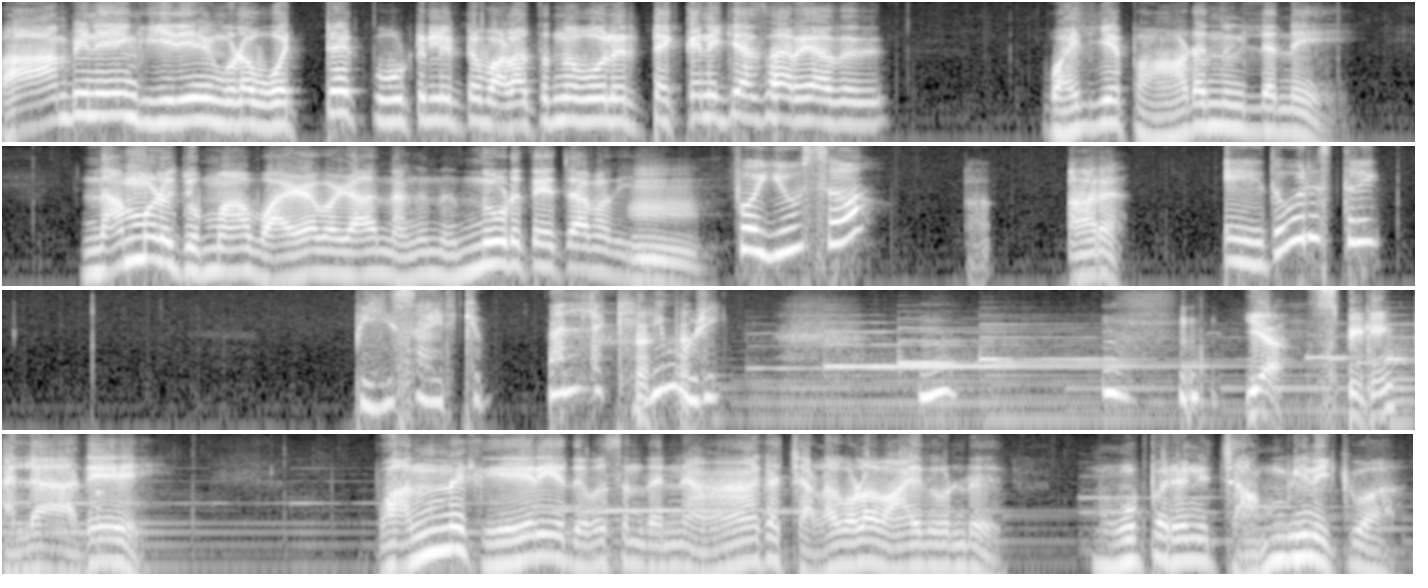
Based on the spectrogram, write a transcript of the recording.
പാമ്പിനെയും കീരിയെയും കൂടെ ഒറ്റ കൂട്ടിലിട്ട് വളർത്തുന്ന പോലെ ഒരു ടെക്നിക്കാ സാറേ അത്. വലിയ പാടൊന്നും ഇല്ലെന്നേ. നമ്മൾ ചുമ്മാ വഴവഴാന്ന് അങ്ങ് നിന്നുകൊടുത്തേച്ചാ മതി. ഉം. ഫോർ യു സർ ആരാ? ഏതോ ഒരു സ്ത്രീ. പീസ് ആയിരിക്കും നല്ല കിളിമൊഴി. സ്പീക്കിംഗ് അല്ല അതെ. വന്ന് കേറിയ ദിവസം തന്നെ ആകെ ചളകുളമായതുകൊണ്ട് മൂപ്പരങ്ങ് ചമ്പി നിൽക്കുക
